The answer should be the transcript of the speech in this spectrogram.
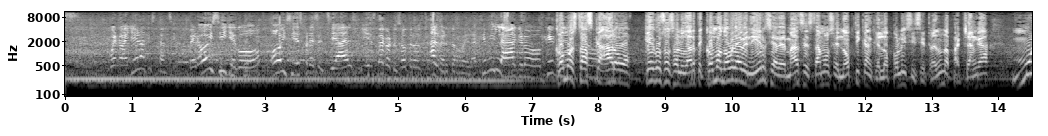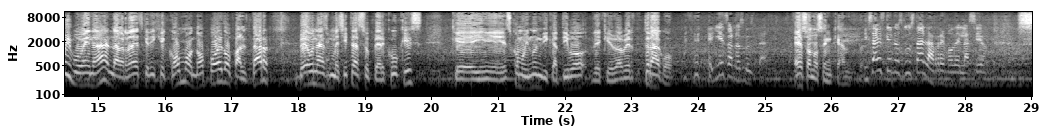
bueno, ayer a distancia, pero hoy sí llegó, hoy sí es presencial y está con nosotros Alberto Rueda. ¡Qué milagro! Qué ¿Cómo estás, Caro? Qué gusto saludarte. ¿Cómo no voy a venir si además estamos en Óptica Angelópolis y se trae una pachanga muy buena? La verdad es que dije, ¿cómo no puedo faltar? Veo unas mesitas super cookies que es como un indicativo de que va a haber trago. y eso nos gusta. Eso nos encanta. ¿Y sabes qué nos gusta? La remodelación.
